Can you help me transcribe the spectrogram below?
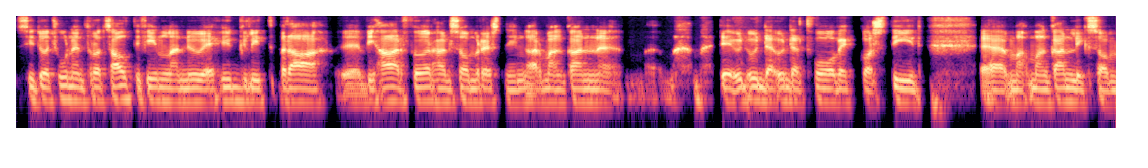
situationen trots allt i Finland nu är hyggligt bra, eh, vi har förhandsomröstningar, man kan eh, det är under, under två veckors tid, eh, man kan liksom,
